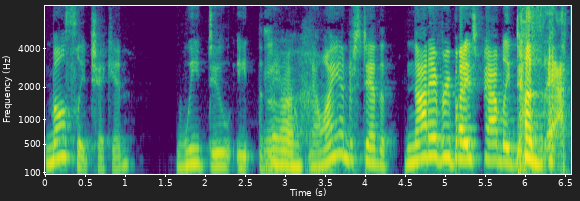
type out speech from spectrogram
mostly chicken, we do eat the marrow. Ugh. Now I understand that not everybody's family does that.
